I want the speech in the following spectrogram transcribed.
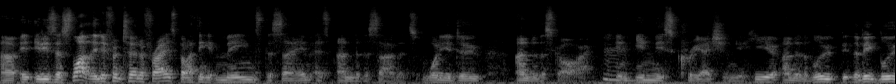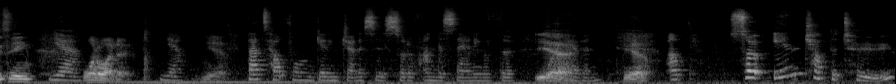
Uh, it, it is a slightly different turn of phrase, but I think it means the same as under the sun. It's what do you do under the sky Mm. in, in this creation? You're here under the blue, the big blue thing. Yeah, What do I do? yeah. Yeah, That's helpful in getting Genesis sort of understanding of the Yeah. heaven. yeah, Um, so in chapter two,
